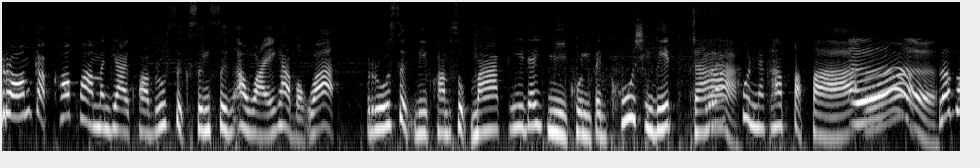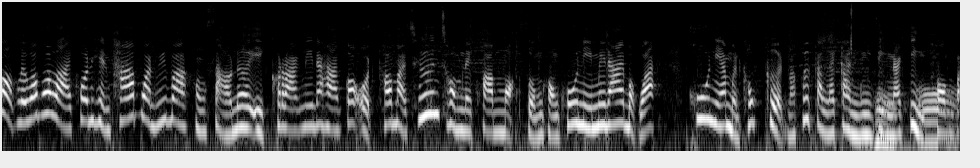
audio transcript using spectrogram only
พร้อมกับข้อความบรรยายความรู้สึกซึ้งๆเอาไว้ค่ะ บอกว่ารู้สึกมีความสุขมากที่ได้มีคุณเป็นคู่ชีวิตจ้ารัคุณนะคะป๊าป๊าเออแล้วบอกเลยว่าพอหลายคนเห็นภาพวันวิวาห์ของสาวเนยอีกครั้งนี้นะคะ ก็อดเข้ามาชื่นชมในความเหมาะสมของคู่นี้ไม่ได้บอกว่าคู่เนี้ยเหมือนเขาเกิดมาเพื่อกันและกันจริงๆนะโอ้กิ่งทองใบ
